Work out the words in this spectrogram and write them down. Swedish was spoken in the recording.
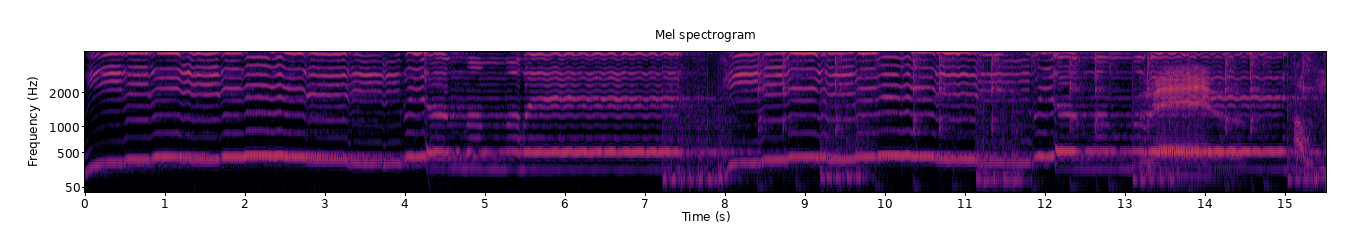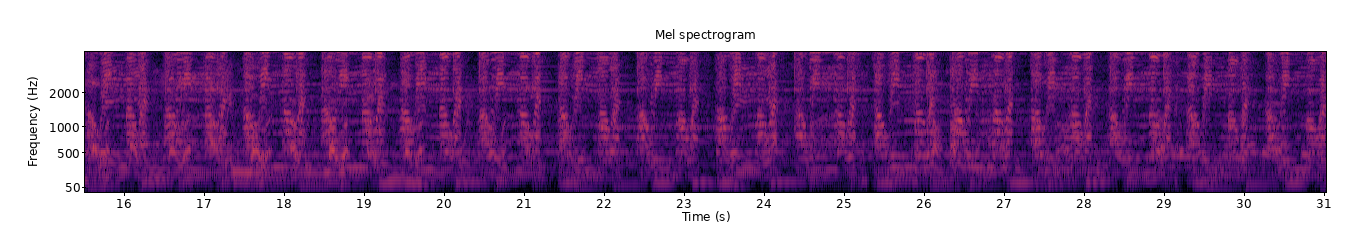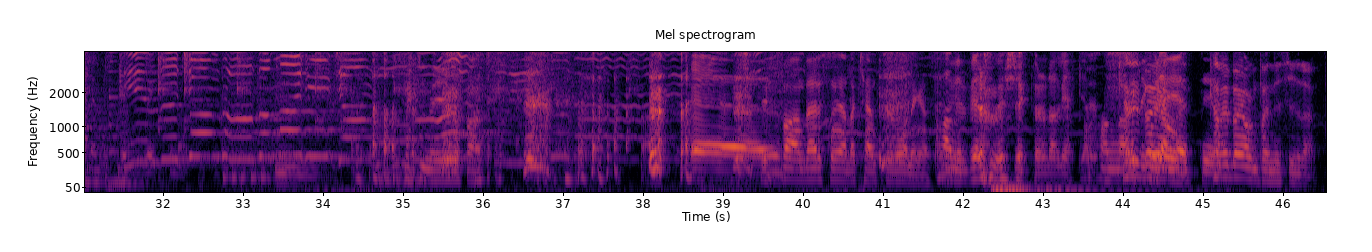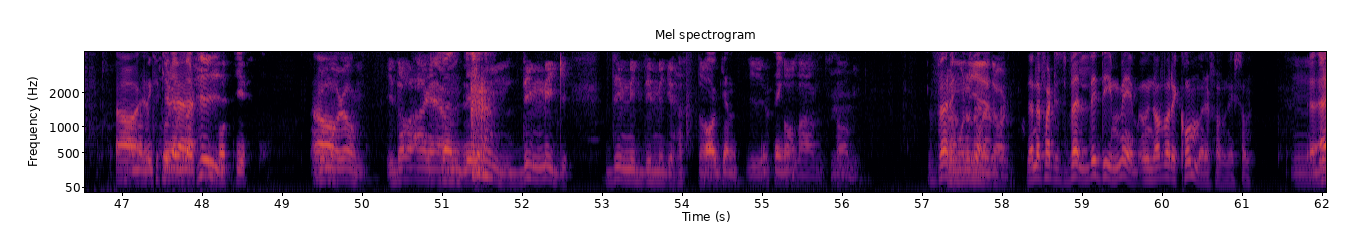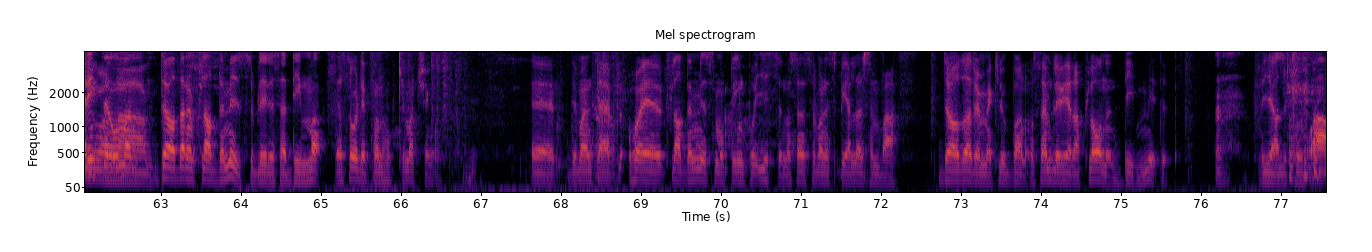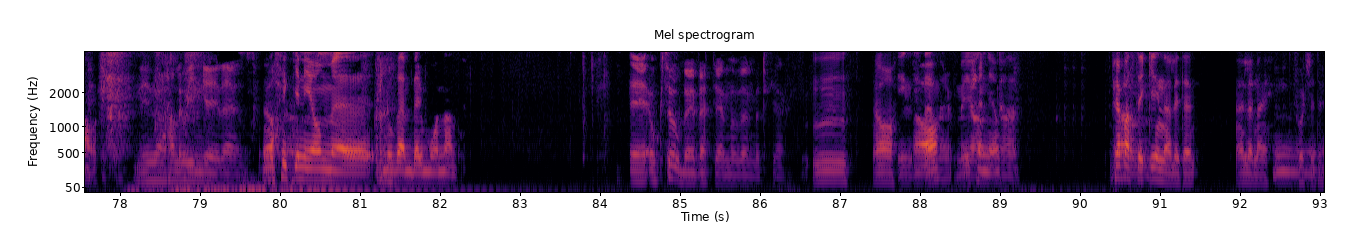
Howie Moe, Howie Moe, Howie Moe, Howie Moe, Howie Moe, Howie Moe, Fy fan, det här är sån jävla cancervarning alltså. Han- Vi ber om ursäkt för den där leken. han har Kan vi, Victoria börja om? Kan vi börja om på en ny sida? Ja, Han har jag tycker Victoria det är... Hej! bortgift. God Ja. morgon. Idag är Sven en blir- dimmig, dimmig, dimmig höstdag i. Uppsala stad. Verkligen. Harmoni idag. Den är faktiskt väldigt dimmig, undrar var det kommer ifrån liksom. Mm, är det inte om alla- man dödar en fladdermus så blir det så här dimma? Jag såg det på en hockeymatch en gång. Eh, det var en så här fl- eh, fladdermus som åkte in på isen och sen så var det en spelare som bara dödade den med klubban och sen blev hela planen dimmig typ. Är Jävligt konstigt. Wow. Det är en halloween-grej där. Vad tycker ni om eh, november månad? Eh, oktober är bättre än november tycker jag. Mm, ja. Instämmer. Ja, men jag, känner jag ja. också. Får jag bara sticka in här lite? Eller nej, Mm, fortsätt du.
